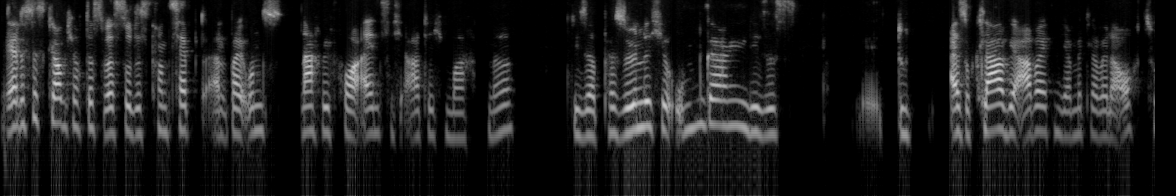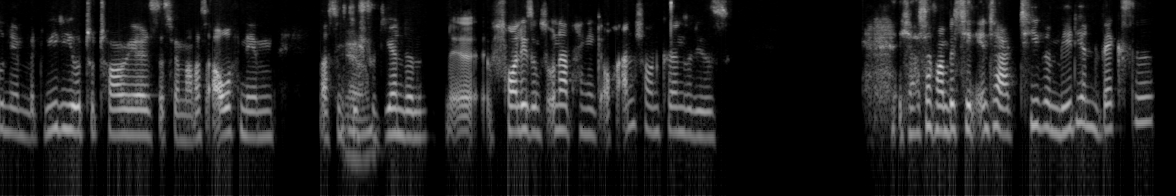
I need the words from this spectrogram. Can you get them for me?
ja, das ist, glaube ich, auch das, was so das Konzept an, bei uns nach wie vor einzigartig macht. Ne? Dieser persönliche Umgang, dieses du, also klar, wir arbeiten ja mittlerweile auch zunehmend mit Videotutorials, dass wir mal was aufnehmen, was sich ja. die Studierenden äh, vorlesungsunabhängig auch anschauen können, so dieses, ich sag mal, ein bisschen interaktive Medienwechsel.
